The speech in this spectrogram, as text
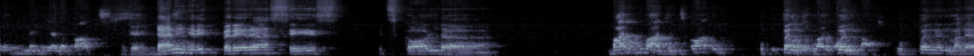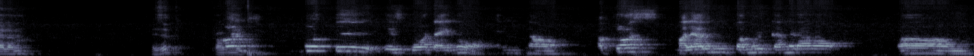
in many other parts. Okay, Danny Herrick Pereira says it's called uh, Bharadwaj, it's called Uppan, Uppan, Uppan in Malayalam. Is it? Probably. Both is what I know. In, uh, across Malayalam, Tamil, Kannada, um,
